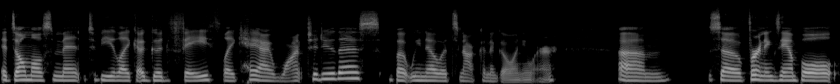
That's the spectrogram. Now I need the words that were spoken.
It's almost meant to be like a good faith, like, "Hey, I want to do this," but we know it's not going to go anywhere. Um, so, for an example,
